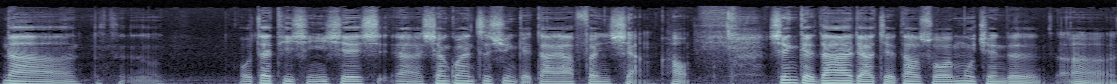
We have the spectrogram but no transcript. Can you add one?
那我再提醒一些呃相关资讯给大家分享。好，先给大家了解到说，目前的呃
